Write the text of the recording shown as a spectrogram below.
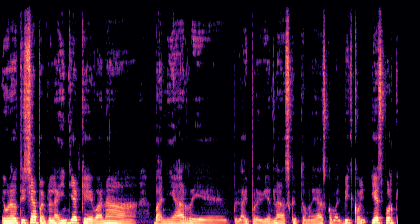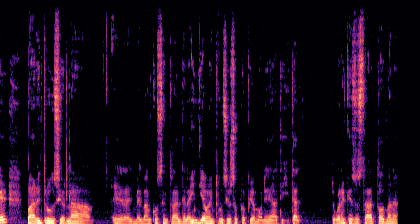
Es una noticia, por ejemplo, en la India que van a banear eh, y prohibir las criptomonedas como el Bitcoin y es porque van a introducir la, el, Banco Central de la India va a introducir su propia moneda digital. Recuerden que eso está, todos van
